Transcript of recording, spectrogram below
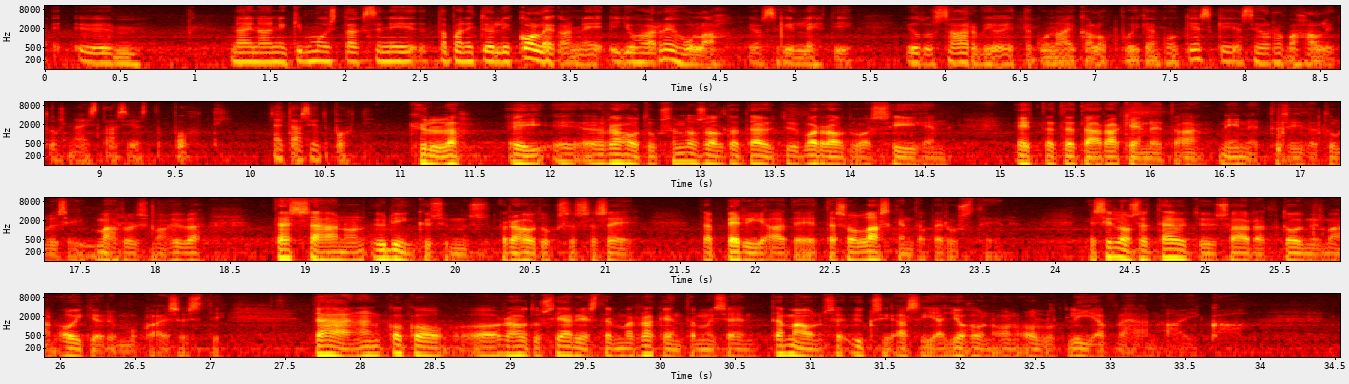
näin ainakin muistaakseni Tapani Tölli kolleganne Juha Rehula jossakin lehti jutussa arvioi, että kun aika loppuu ikään kuin kesken ja seuraava hallitus näistä asioista pohtii, näitä asioita pohtii. Kyllä, ei, rahoituksen osalta täytyy varautua siihen, että tätä rakennetaan niin, että siitä tulisi mahdollisimman hyvä. Tässähän on ydinkysymys rahoituksessa se, tämä periaate, että se on laskentaperusteinen. Ja silloin se täytyy saada toimimaan oikeudenmukaisesti. Tähänhän koko rahoitusjärjestelmän rakentamiseen, tämä on se yksi asia, johon on ollut liian vähän aikaa.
